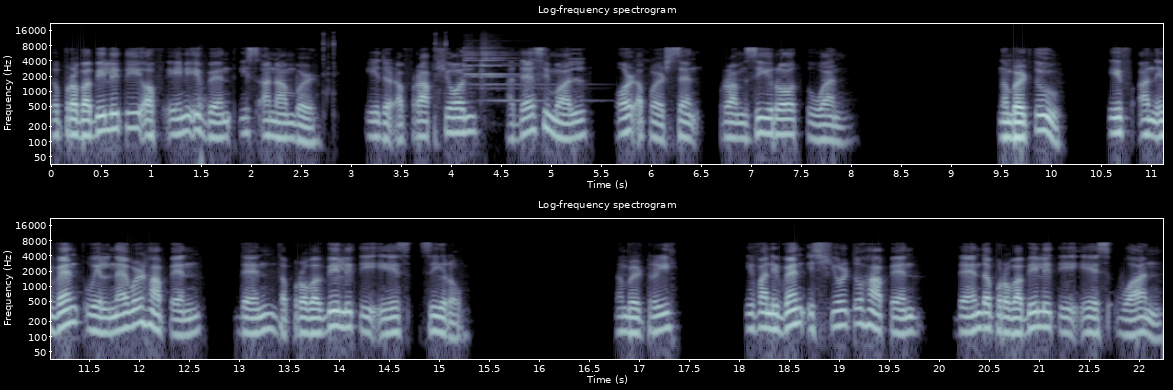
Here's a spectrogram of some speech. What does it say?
the probability of any event is a number, either a fraction, a decimal, or a percent from 0 to 1. Number 2, if an event will never happen, then the probability is 0. Number 3, if an event is sure to happen, then the probability is 1.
